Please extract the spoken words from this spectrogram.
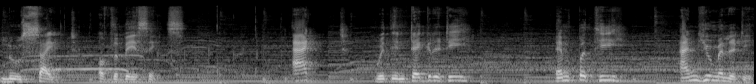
lose sight of the basics. Act with integrity, empathy, and humility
